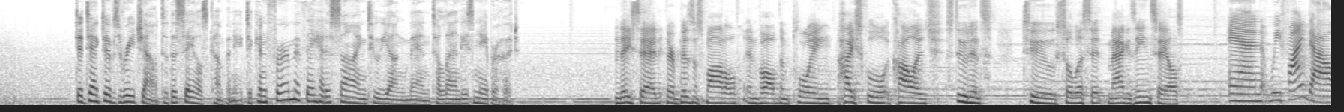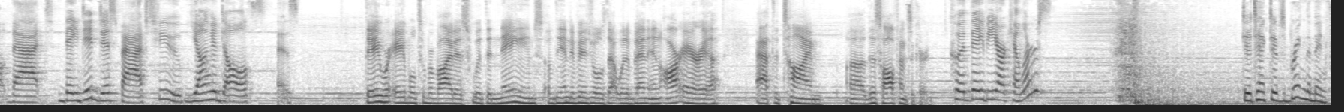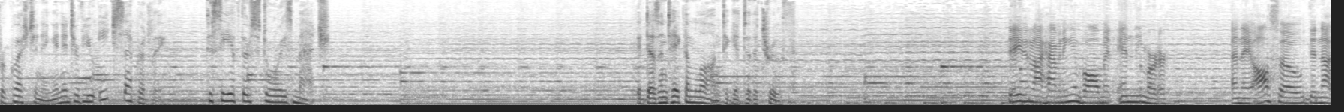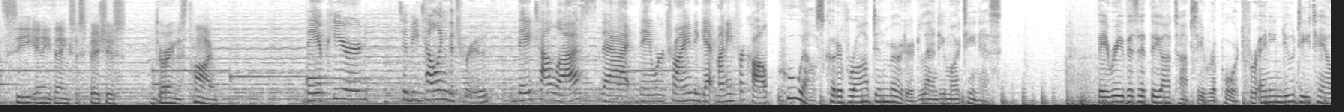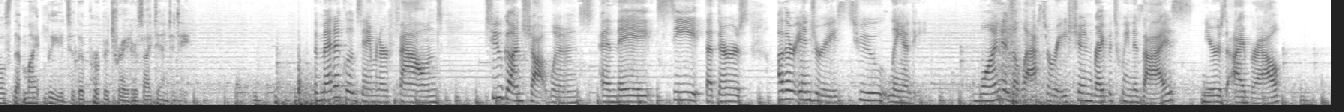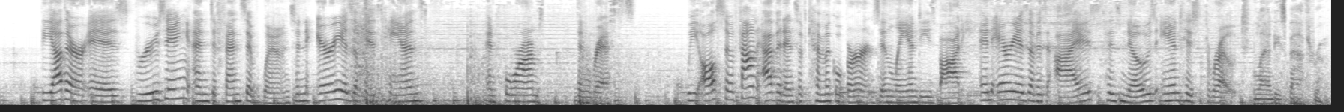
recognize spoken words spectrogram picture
Detectives reach out to the sales company to confirm if they had assigned two young men to Landy's neighborhood. And they said their business model involved employing high school, college students to solicit magazine sales. And we find out that they did dispatch two young adults. They were able to provide us with the names of the individuals that would have been in our area at the time uh, this offense occurred. Could they be our killers? Detectives bring them in for questioning and interview each separately to see if their stories match. It doesn't take them long to get to the truth. They did not have any involvement in the murder, and they also did not see anything suspicious during this time. They appeared to be telling the truth. They tell us that they were trying to get money for college. Who else could have robbed and murdered Landy Martinez? They revisit the autopsy report for any new details that might lead to the perpetrator's identity. The medical examiner found two gunshot wounds, and they see that there's other injuries to Landy. One is a laceration right between his eyes, near his eyebrow. The other is bruising and defensive wounds in areas of his hands and forearms and wrists. We also found evidence of chemical burns in Landy's body, in areas of his eyes, his nose, and his throat. Landy's bathroom.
